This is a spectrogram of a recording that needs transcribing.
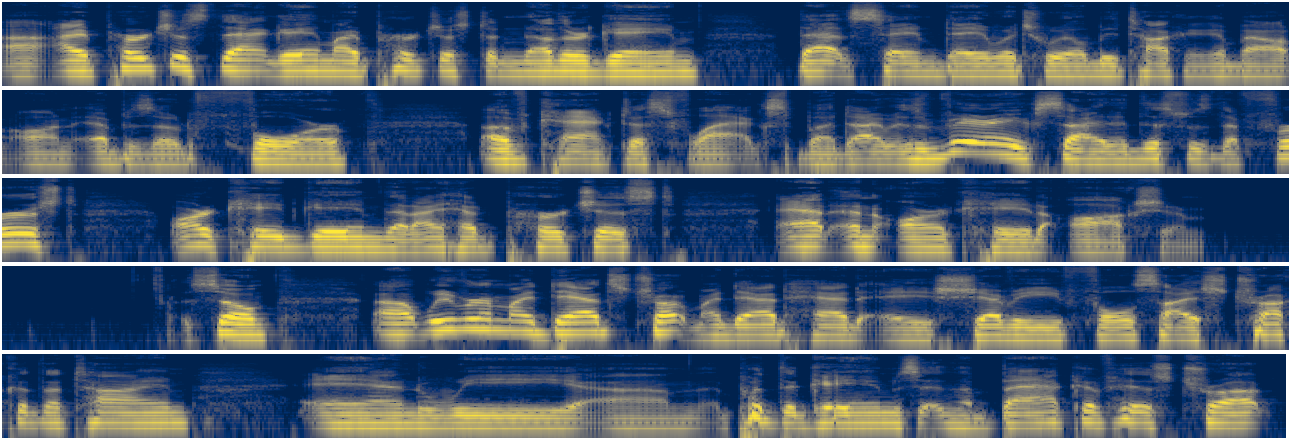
uh, I purchased that game. I purchased another game that same day, which we'll be talking about on episode four of Cactus Flack's. But I was very excited. This was the first arcade game that I had purchased at an arcade auction. So uh, we were in my dad's truck. My dad had a Chevy full size truck at the time and we um, put the games in the back of his truck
